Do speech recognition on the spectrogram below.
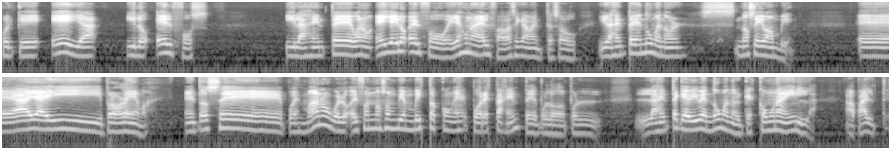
porque ella y los elfos y la gente, bueno, ella y los elfos, ella es una elfa básicamente, so, y la gente de Númenor no se llevan bien. Eh, hay ahí problemas. Entonces, pues, mano, pues, los elfos no son bien vistos con, e, por esta gente, por, lo, por la gente que vive en Númenor, que es como una isla aparte.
